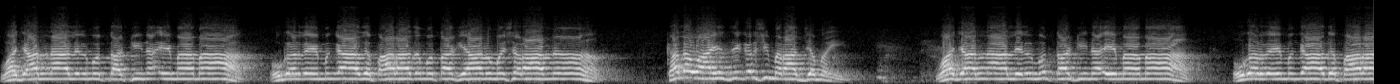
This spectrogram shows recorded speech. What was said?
وجعلنا للمتقین اماما. وګرځې مونږه د پارا د متقیانو مشران. کله واحد ذکر شي مراد جمعي وجعلنا للمتقین اماما. وګرځې مونږه د پارا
